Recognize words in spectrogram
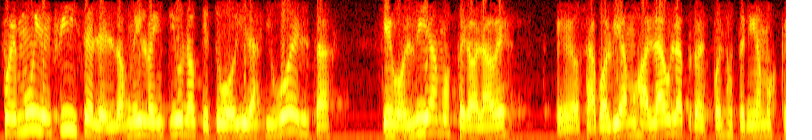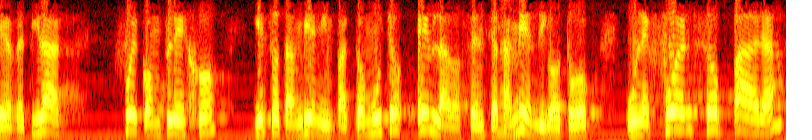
Fue muy difícil el 2021 que tuvo idas y vueltas que volvíamos, pero a la vez, eh, o sea, volvíamos al aula, pero después nos teníamos que retirar. Fue complejo y eso también impactó mucho en la docencia también. Digo, tuvo un esfuerzo para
